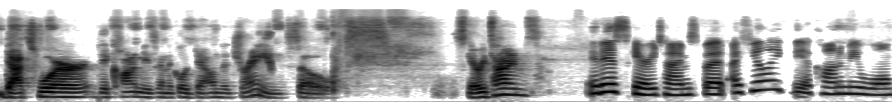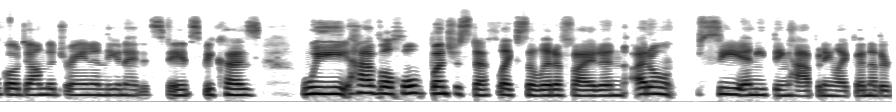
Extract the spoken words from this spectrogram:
that's where the economy is going to go down the drain. So scary times. It is scary times, but I feel like the economy won't go down the drain in the United States because we have a whole bunch of stuff like solidified, and I don't see anything happening like another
